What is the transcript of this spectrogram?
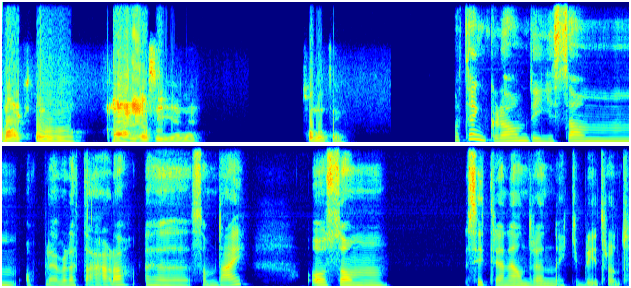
Han har ikke noe ærlig å si, eller sånne ting. Hva tenker du om de som opplever dette her, da, eh, som deg, og som sitter igjen i andre og ikke blir trodd?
